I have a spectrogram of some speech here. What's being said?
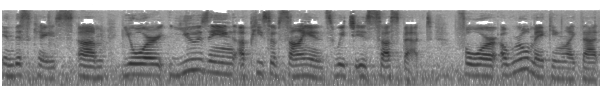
in this case, um, you're using a piece of science which is suspect for a rulemaking like that,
